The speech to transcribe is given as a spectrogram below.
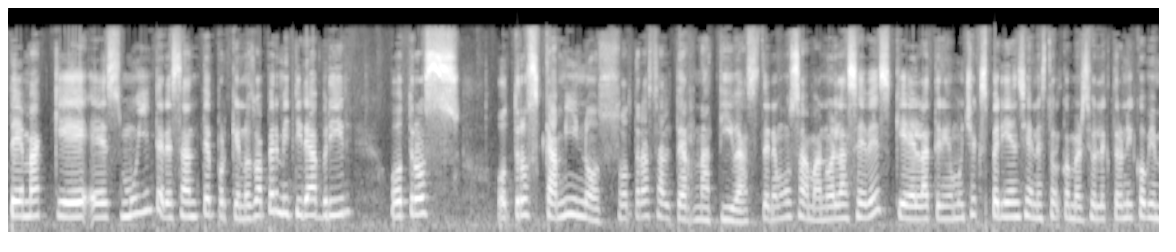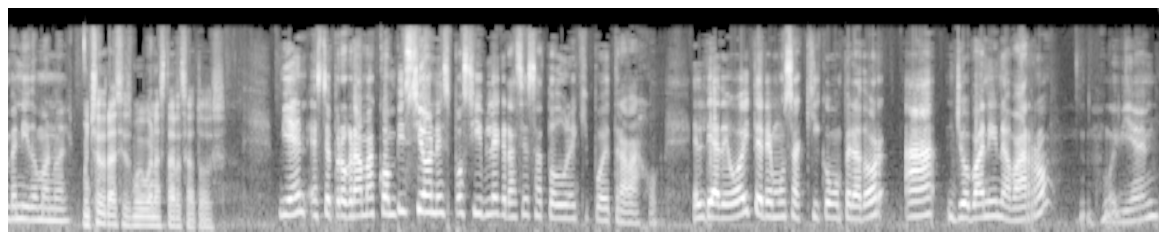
tema que es muy interesante porque nos va a permitir abrir otros otros caminos, otras alternativas. Tenemos a Manuel Aceves, que él ha tenido mucha experiencia en esto del comercio electrónico. Bienvenido, Manuel. Muchas gracias, muy buenas tardes a todos. Bien, este programa con visión es posible gracias a todo un equipo de trabajo. El día de hoy tenemos aquí como operador a Giovanni Navarro. Muy bien,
